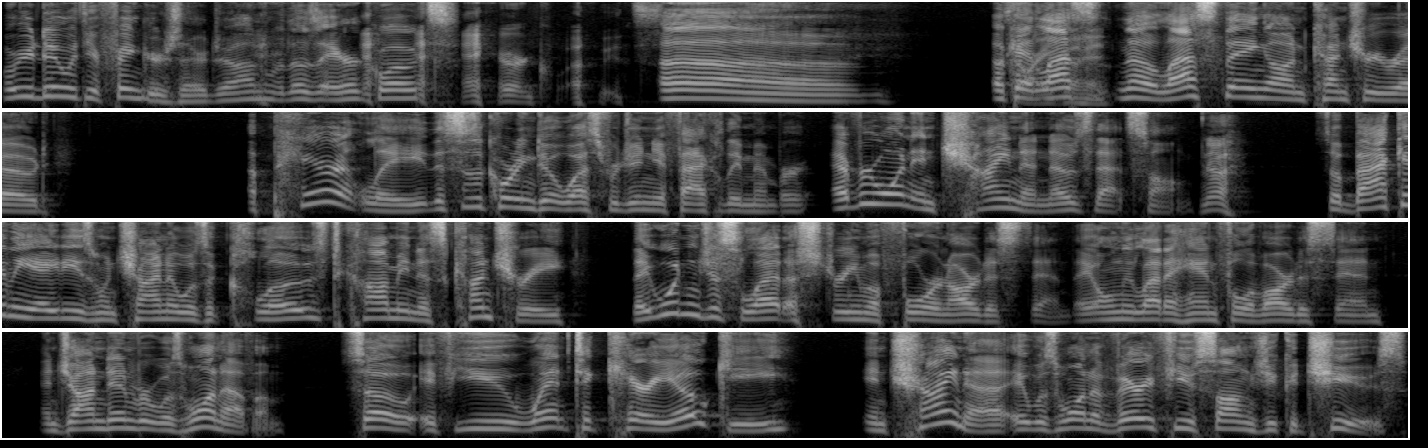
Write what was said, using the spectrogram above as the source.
were you doing with your fingers there, John? Were those air quotes? Air quotes. Um, okay, Sorry, last no last thing on Country Road. Apparently, this is according to a West Virginia faculty member. Everyone in China knows that song. So back in the '80s, when China was a closed communist country, they wouldn't just let a stream of foreign artists in. They only let a handful of artists in, and John Denver was one of them. So if you went to karaoke in China, it was one of very few songs you could choose.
